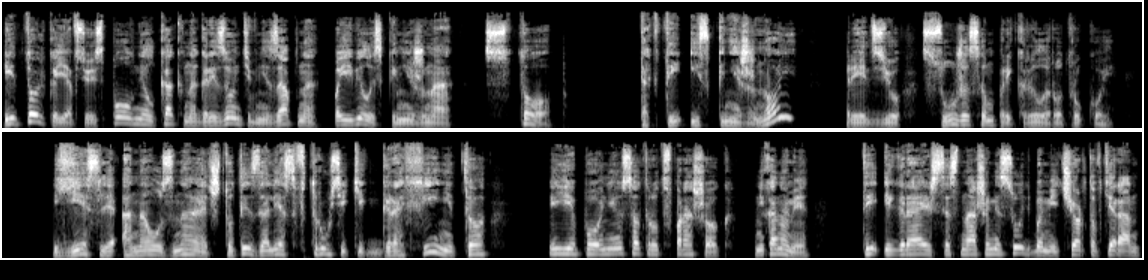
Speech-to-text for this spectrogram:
И только я все исполнил, как на горизонте внезапно появилась княжна. Стоп! Так ты и с княжной? Редзю с ужасом прикрыл рот рукой. Если она узнает, что ты залез в трусики к графине, то Японию сотрут в порошок. Не экономи. Ты играешься с нашими судьбами, чертов тиран.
